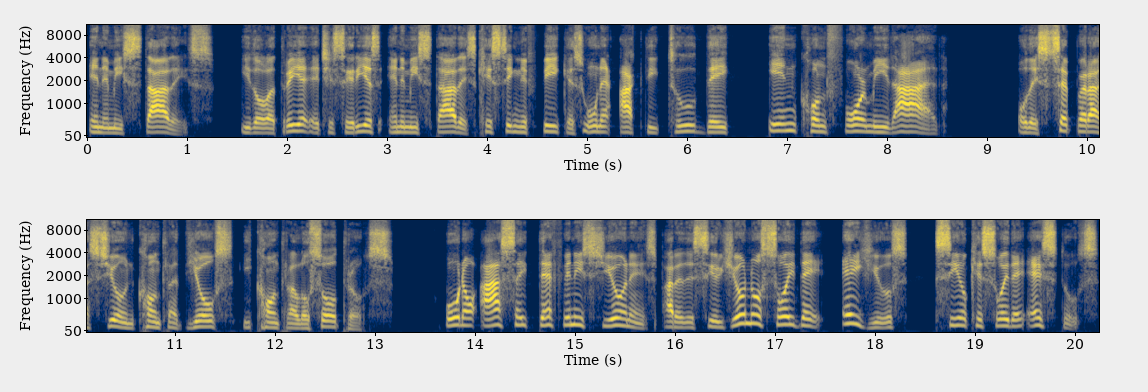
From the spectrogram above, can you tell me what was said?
enemistades, idolatría, hechicerías, enemistades. ¿Qué significa? Es una actitud de inconformidad o de separación contra Dios y contra los otros. Uno hace definiciones para decir yo no soy de ellos, sino que soy de estos.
